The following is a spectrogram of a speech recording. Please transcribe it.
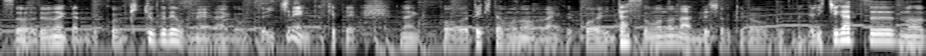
そう、でもなんか、こう、結局でもね、なんかもっと1年かけて、なんかこう、できたものをなんかこう、出すものなんでしょうけど、僕なんか1月の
